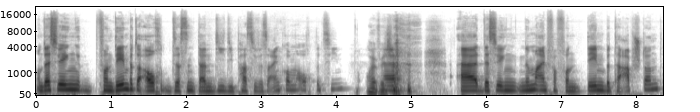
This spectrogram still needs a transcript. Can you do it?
Und deswegen von denen bitte auch, das sind dann die, die passives Einkommen auch beziehen. Häufig, äh, ja. Äh, deswegen nimm einfach von denen bitte Abstand.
